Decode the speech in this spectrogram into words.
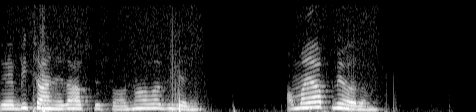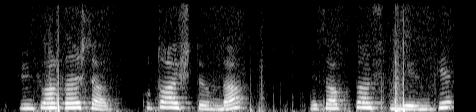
Ve bir tane de aksesuarını alabilirim. Ama yapmıyorum. Çünkü arkadaşlar kutu açtığımda mesela kutu açtım diyelim ki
